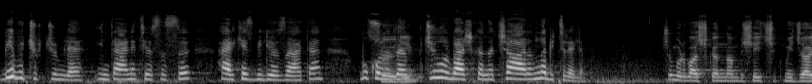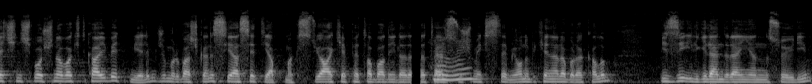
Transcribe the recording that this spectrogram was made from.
Bir buçuk cümle internet yasası herkes biliyor zaten. Bu konuda Söyleyeyim. Cumhurbaşkanı çağrınla bitirelim. Cumhurbaşkanından bir şey çıkmayacağı için hiç boşuna vakit kaybetmeyelim. Cumhurbaşkanı siyaset yapmak istiyor. AKP tabanıyla da ters düşmek istemiyor. Onu bir kenara bırakalım. Bizi ilgilendiren yanını söyleyeyim.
